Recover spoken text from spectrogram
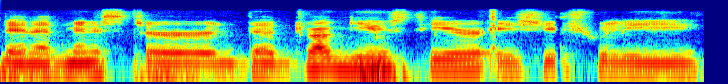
then administer the drug used here is usually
